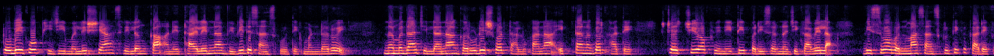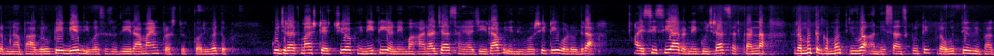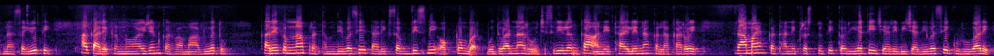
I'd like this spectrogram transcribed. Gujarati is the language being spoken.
ટોબેગો, ફિજી, મલેશિયા, શ્રીલંકા અને થાઇલેન્ડના વિવિધ સાંસ્કૃતિક મંડળોએ નર્મદા જિલ્લાના ગરુડેશ્વર તાલુકાના એકતાનગર ખાતે સ્ટેચ્યુ ઓફ યુનિટી પરિસર નજીક આવેલા વિશ્વ વનમાં સાંસ્કૃતિક કાર્યક્રમના ભાગરૂપે બે દિવસ સુધી રામાયણ પ્રસ્તુત કર્યું હતું. ગુજરાતમાં સ્ટેચ્યુ ઓફ યુનિટી અને મહારાજા સયાજીરાવ યુનિવર્સિટી, વડોદરા આઈસીસીઆર અને ગુજરાત સરકારના રમતગમત, યુવા અને સાંસ્કૃતિક પ્રવૃત્તિઓ વિભાગના સહયોગથી આ કાર્યક્રમનું આયોજન કરવામાં આવ્યું હતું. કાર્યક્રમના પ્રથમ દિવસે તારીખ છવ્વીસમી ઓક્ટોબર, બુધવારના રોજ શ્રીલંકા અને થાઇલેન્ડના કલાકારોએ રામાયણ કથાની પ્રસ્તુતિ કરી હતી, જ્યારે બીજા દિવસે ગુરુવારે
